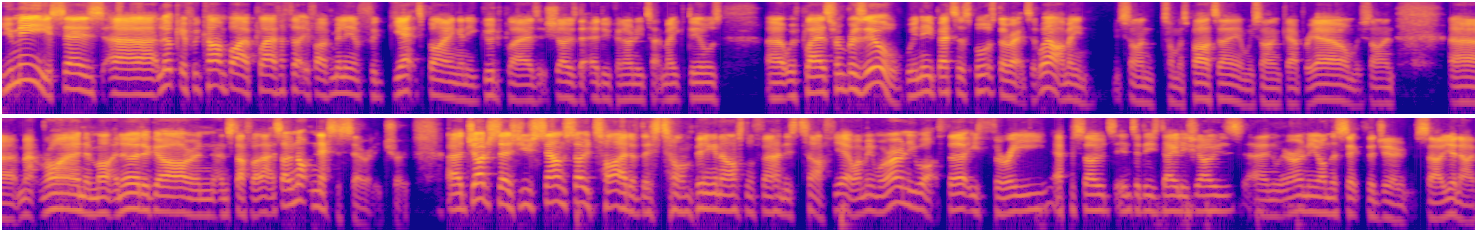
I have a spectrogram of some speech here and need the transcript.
Yumi says, uh, look, if we can't buy a player for 35 million, forget buying any good players. It shows that Edu can only t- make deals uh, with players from Brazil. We need better sports directors. Well, I mean, we signed Thomas Partey and we signed Gabriel and we signed uh, Matt Ryan and Martin Odegaard and, and stuff like that. So not necessarily true. Uh, Judge says you sound so tired of this, Tom. Being an Arsenal fan is tough. Yeah, well, I mean we're only what 33 episodes into these daily shows, and we're only on the 6th of June. So you know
